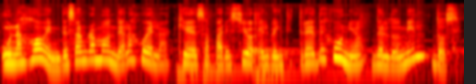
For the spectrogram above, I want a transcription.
una joven de San Ramón de Alajuela que desapareció el 23 de junio del 2012.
